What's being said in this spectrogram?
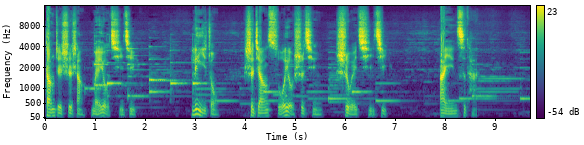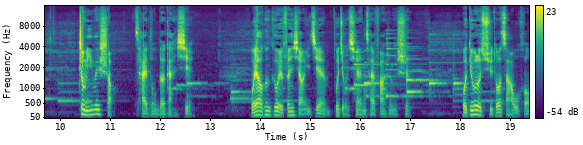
当这世上没有奇迹，另一种是将所有事情视为奇迹。爱因斯坦。正因为少，才懂得感谢。我要跟各位分享一件不久前才发生的事。我丢了许多杂物后，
